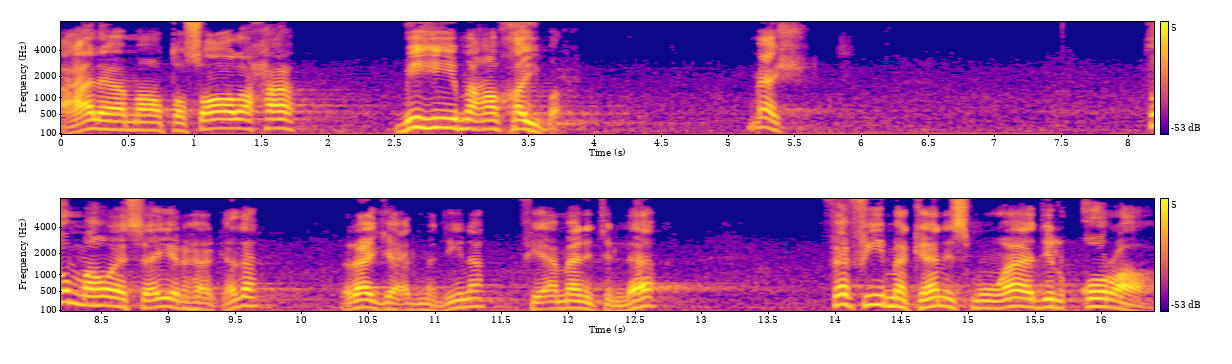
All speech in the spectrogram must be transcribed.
على ما تصالح به مع خيبر. ماشي. ثم هو يسير هكذا راجع المدينة في أمانة الله ففي مكان اسمه وادي القرى.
